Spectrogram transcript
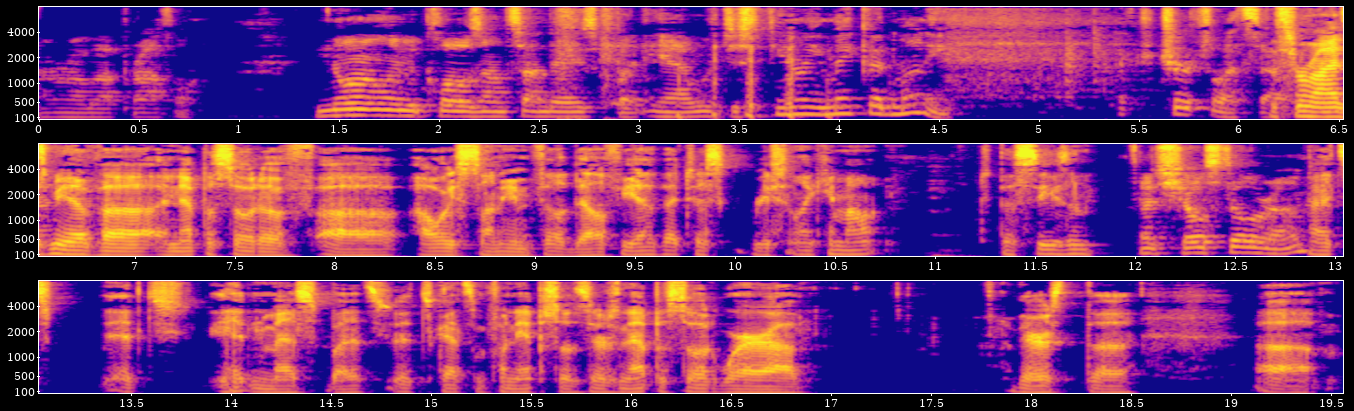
a robot brothel. Normally we close on Sundays, but yeah, we just you know you make good money after church lets out. This reminds me of uh, an episode of uh, Always Sunny in Philadelphia that just recently came out this season. That show's still around. It's it's hit and miss, but it's it's got some funny episodes. There's an episode where uh, there's the um,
